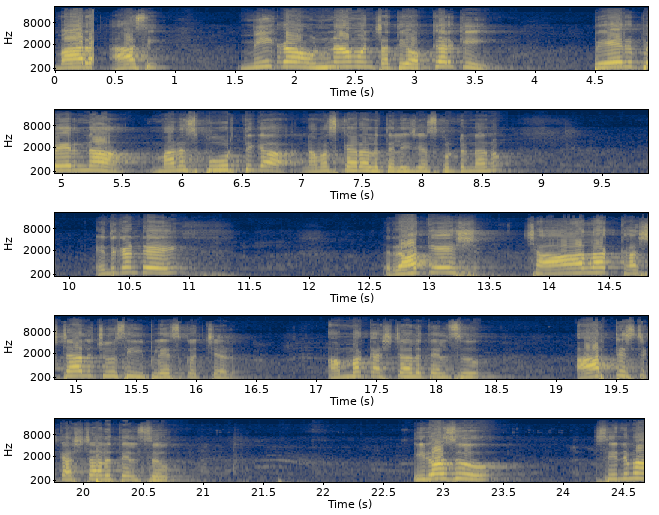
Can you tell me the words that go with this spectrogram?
మా ఆశి ఆసి. మీగా ఉన్నాము ప్రతి ఒక్కరికి పేరు పేరున మనస్ఫూర్తిగా నమస్కారాలు తెలియజేసుకుంటున్నాను. ఎందుకంటే రాకేష్ చాలా కష్టాలు చూసి ఈ ప్లేస్కి వచ్చాడు. అమ్మ కష్టాలు తెలుసు ఆర్టిస్ట్ కష్టాలు తెలుసు. ఈరోజు సినిమా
